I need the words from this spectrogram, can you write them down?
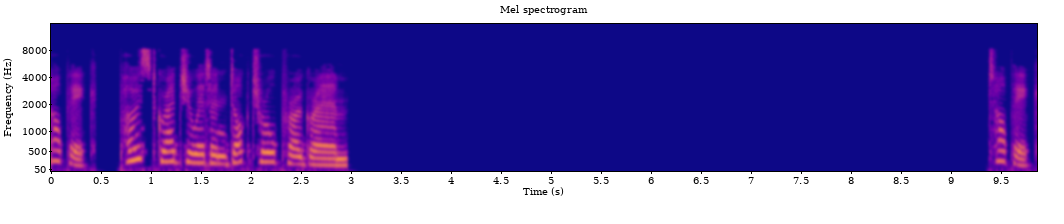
Topic: Postgraduate and doctoral program. Topic:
